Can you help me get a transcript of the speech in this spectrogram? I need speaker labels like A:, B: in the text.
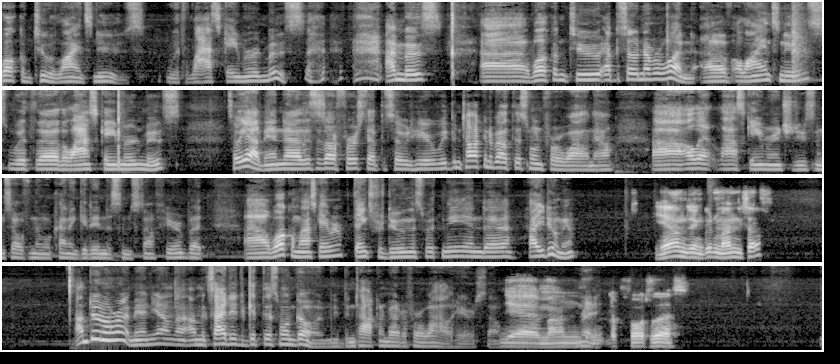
A: Welcome to Alliance News with Last Gamer and Moose. I'm Moose. Uh, welcome to episode number one of Alliance News with uh, the Last Gamer and Moose. So yeah, man, uh, this is our first episode here. We've been talking about this one for a while now. Uh, I'll let Last Gamer introduce himself, and then we'll kind of get into some stuff here. But uh, welcome, Last Gamer. Thanks for doing this with me. And uh, how you doing, man?
B: Yeah, I'm doing good, man. Yourself?
A: I'm doing all right, man. Yeah, I'm, I'm excited to get this one going. We've been talking about it for a while here, so
B: Yeah, man.
A: Ready.
B: Looking forward to this.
